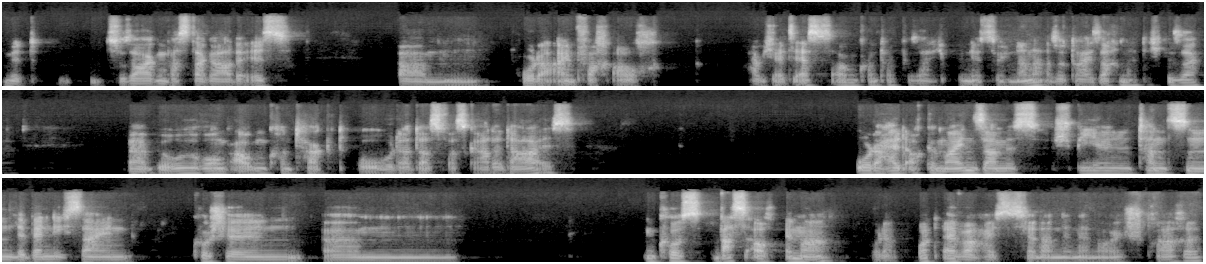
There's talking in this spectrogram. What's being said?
mit zu sagen, was da gerade ist. Ähm, oder einfach auch, habe ich als erstes Augenkontakt gesagt, ich bin jetzt durcheinander, also drei Sachen hatte ich gesagt. Äh, Berührung, Augenkontakt oder das, was gerade da ist. Oder halt auch gemeinsames Spielen, Tanzen, lebendig sein, kuscheln, ähm, ein Kuss, was auch immer, oder whatever heißt es ja dann in der neuen Sprache,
